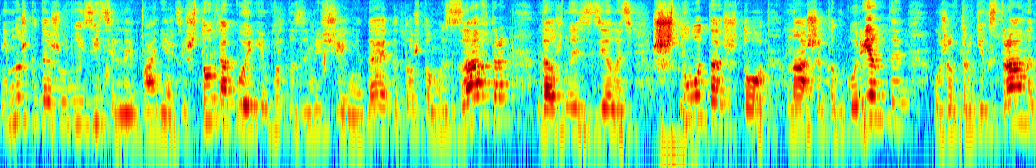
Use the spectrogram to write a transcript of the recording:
немножко даже унизительное понятие. Что такое импортозамещение? Да, это то, что мы завтра должны сделать что-то, что наши конкуренты уже в других странах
